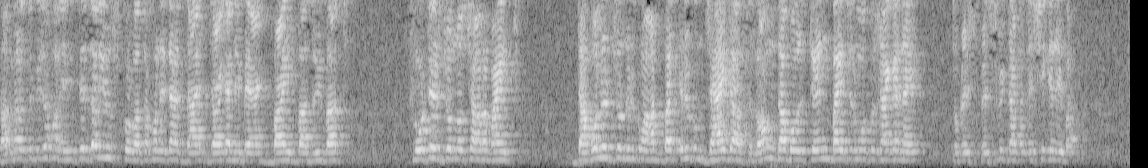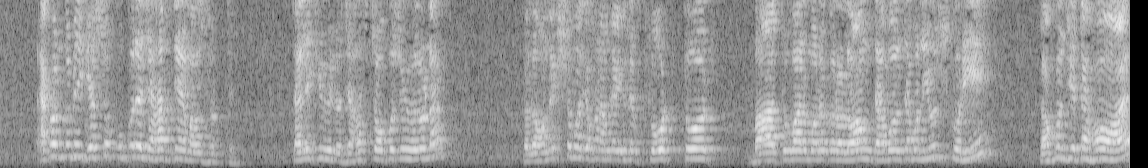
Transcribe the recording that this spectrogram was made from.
তার মানে তুমি যখন ইন্টেজার ইউজ করবা, তখন এটা জায়গা নেবে এক বাইট বা দুই বাইট ফ্লোটের জন্য চার বাইট ডাবলের জন্য এরকম আট বাইট এরকম জায়গা আছে লং ডাবল টেন বাইটের মতো জায়গা নেয়, তোমরা স্পেসিফিক ডাটাটা শিখে নিবা। এখন তুমি গেছো পুকুরে জাহাজ নিয়ে মাছ ধরতে, তাহলে কি হলো জাহাজটা অপচয় হলো না? তাহলে অনেক সময় যখন আমরা এখানে ফ্লোট টোট বা তোমার মনে করো লং ডাবল ডাবল ইউজ করি, তখন যেটা হয়,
